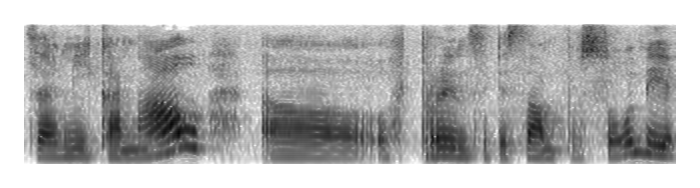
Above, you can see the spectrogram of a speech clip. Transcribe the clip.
це мій канал, в принципі, сам по собі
